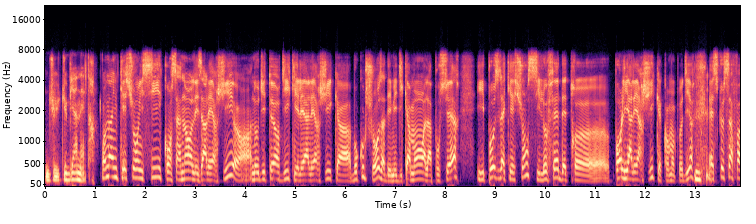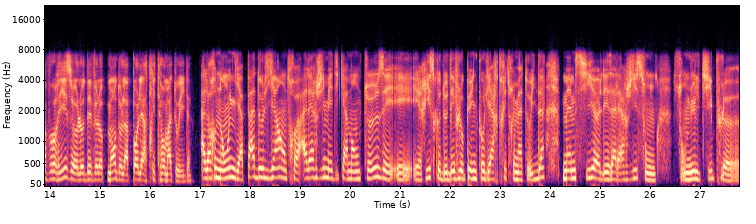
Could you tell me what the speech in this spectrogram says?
du, du bien-être. On a une question ici concernant les allergies. Un auditeur dit qu'il est allergique à beaucoup de choses, à des médicaments, à la poussière. Il pose la question si le fait d'être polyallergique, comme on peut dire, est-ce que ça favorise le développement de la polyarthrite alors non, il n'y a pas de lien entre allergie médicamenteuse et, risque de développer une polyarthrite rhumatoïde, même si euh, les allergies sont, sont multiples, euh,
